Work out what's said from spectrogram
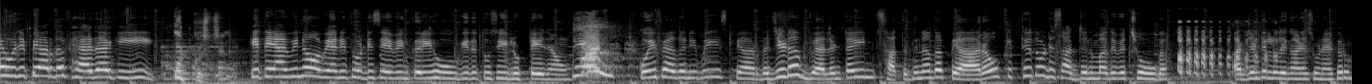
ਇਹੋ ਜਿਹੇ ਪਿਆਰ ਦਾ ਫਾਇਦਾ ਕੀ? ਗੁੱਡ ਕੁਐਸਚਨ ਕਿਤੇ ਐਵੇਂ ਨਾ ਹੋਵੇ ਯਾਨੀ ਤੁਹਾਡੀ ਸੇਵਿੰਗ ਕਰੀ ਹੋਊਗੀ ਤੇ ਤੁਸੀਂ ਲੁੱਟੇ ਜਾਓ। ਕੋਈ ਫਾਇਦਾ ਨਹੀਂ ਬਈ ਇਸ ਪਿਆਰ ਦਾ। ਜਿਹੜਾ ਵੈਲੈਂਟਾਈਨ ਸੱਤ ਦਿਨਾਂ ਦਾ ਪਿਆਰ ਆ ਉਹ ਕਿੱਥੇ ਤੁਹਾਡੇ ਸੱਤ ਜਨਮਾਂ ਦੇ ਵਿੱਚ ਹੋਊਗਾ? ਅਰਜਨ ਢਿੱਲੋਂ ਦੇ ਗਾਣੇ ਸੁਣਿਆ ਕਰੋ।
